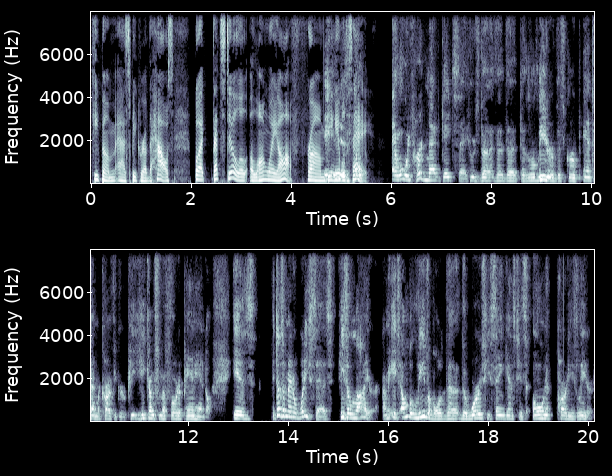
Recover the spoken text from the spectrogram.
keep him as Speaker of the House. But that's still a, long way off from being able to say. And what we've heard Matt Gaetz say, who's the the the, the leader of this group, anti McCarthy group, he he comes from the Florida Panhandle, is it doesn't matter what he says, he's a liar. I mean, it's unbelievable the the words he's saying against his own party's leader.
